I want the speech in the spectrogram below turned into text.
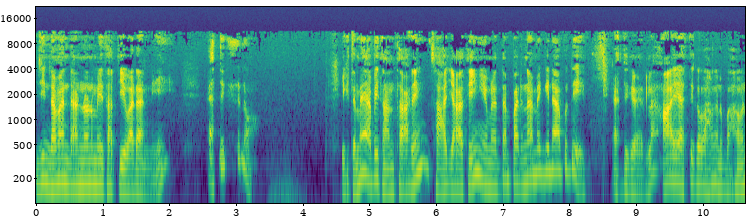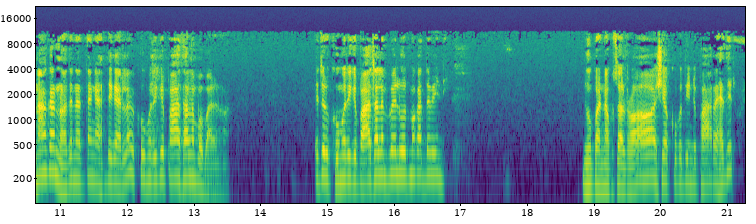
ඉතින් තමන් දන්නවනේ මේ සතිය වඩන්නේ ඇත්ත කරනවා. ඒක තමයි අපි සංසාරයෙන් සහජාතයෙන් එහෙම නැත්නම් පරිණාමයෙන් ගෙන ආපු දේ. ඇස් දෙක වැරලා ආය ඇස් දෙක වහගෙන භාවනා කරනවද නැත්නම් ඇස් දෙක වැරලා කුමරිගේ පාසලඹ බලනවා. ඒතර කුමරිගේ පාසලඹ බැලුවොත් මොකද්ද වෙන්නේ? නූපන්න කුසල් රාශියක් උපදින්න පාර හැදෙනවා.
